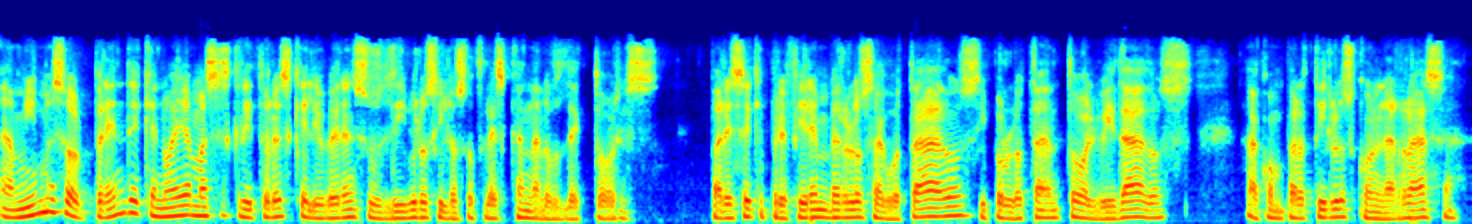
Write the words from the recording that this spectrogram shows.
A mí me sorprende que no haya más escritores que liberen sus libros y los ofrezcan a los lectores. Parece que prefieren verlos agotados y por lo tanto olvidados a compartirlos con la raza.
